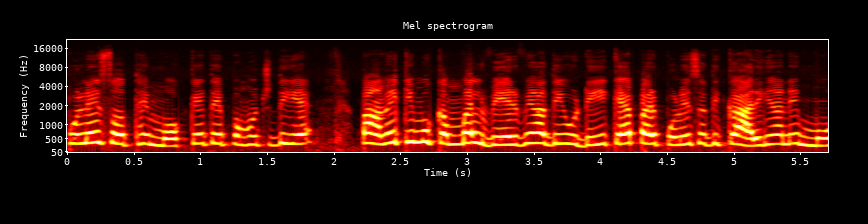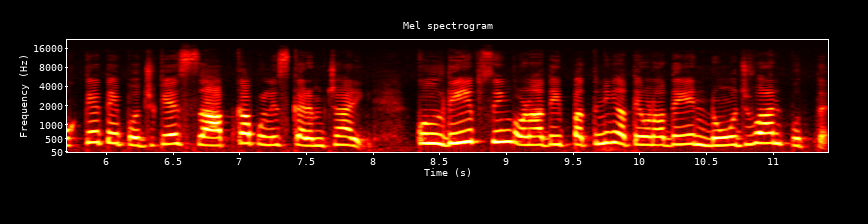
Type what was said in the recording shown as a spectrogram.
ਪੁਲਿਸ ਉੱਥੇ ਮੌਕੇ ਤੇ ਪਹੁੰਚਦੀ ਹੈ। ਭਾਵੇਂ ਕਿ ਮੁਕੰਮਲ ਵੇਰਵਿਆਂ ਦੀ ਉਡੀਕ ਹੈ, ਪਰ ਪੁਲਿਸ ਅਧਿਕਾਰੀਆਂ ਨੇ ਮੌਕੇ ਤੇ ਪੁੱਜ ਕੇ ਸਾਬਕਾ ਪੁਲਿਸ ਕਰਮਚਾਰੀ ਕੁਲਦੀਪ ਸਿੰਘ ਉਹਨਾਂ ਦੀ ਪਤਨੀ ਅਤੇ ਉਹਨਾਂ ਦੇ ਨੌਜਵਾਨ ਪੁੱਤਰ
